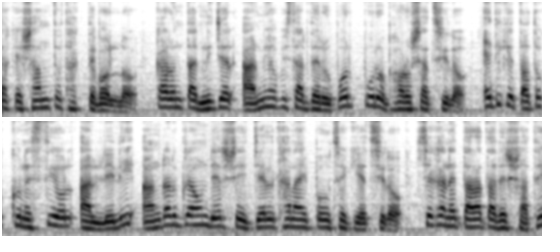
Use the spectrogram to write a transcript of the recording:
তাকে শান্ত থাকতে বলল, কারণ তার নিজের আর্মি অফিসারদের উপর পুরো ভরসা ছিল। এদিকে ততক্ষণে সিওল আর লিলি আন্ডারগ্রাউন্ডের সেই জেলখানায় পৌঁছে গিয়েছিল। সেখানে তারা তাদের সাথে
